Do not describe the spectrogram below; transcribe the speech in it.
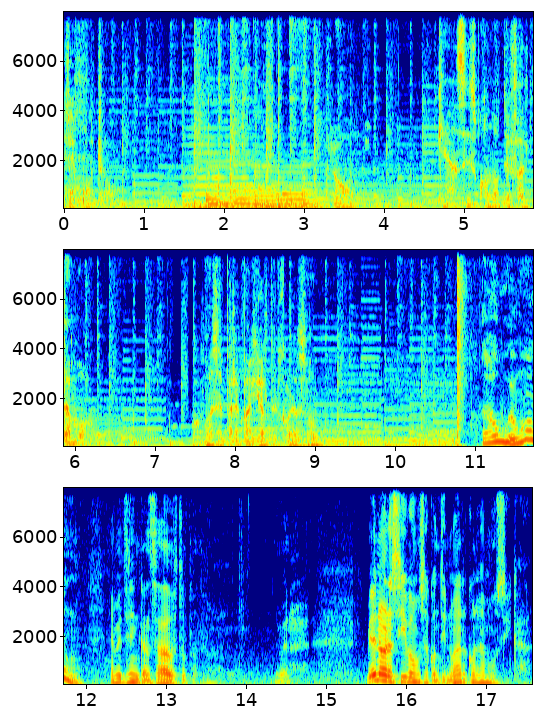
Quieres mucho. Pero, ¿qué haces cuando te falta amor? ¿Cómo haces para espaguearte el corazón? Ah, huevón. Ya me tienen cansado estos patrones. Bueno, bien, ahora sí vamos a continuar con la música.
